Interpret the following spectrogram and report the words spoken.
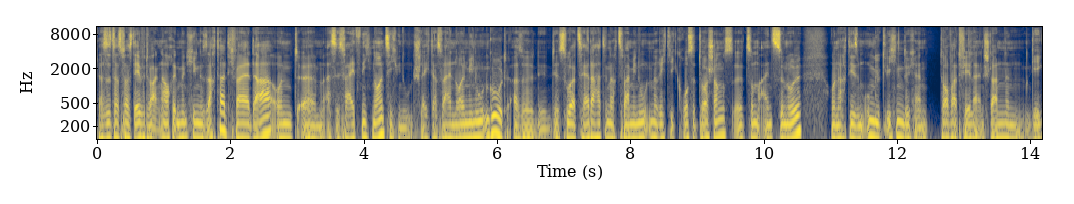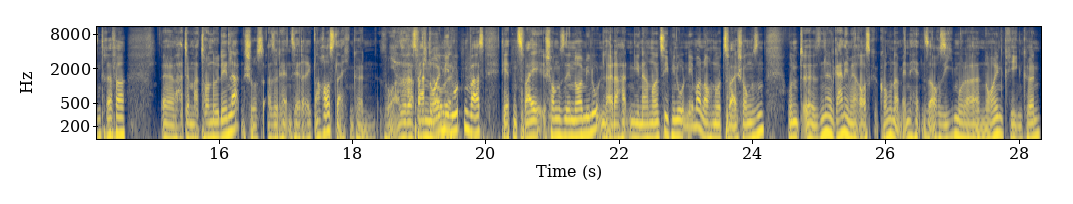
Das ist das, was David Wagner auch in München gesagt hat. Ich war ja da und ähm, also es war jetzt nicht 90 Minuten schlecht, das war ja 9 Minuten gut. Also der Suat Serdar hatte nach zwei Minuten eine richtig große Torchance äh, zum 1 zu 0 und nach diesem unglücklichen, durch einen Torwartfehler entstandenen Gegentreffer äh, hatte Matondo den Lattenschuss. Also da hätten sie ja direkt noch ausgleichen können. So, Ja, also das waren neun Minuten war es. Die hatten zwei Chancen in neun Minuten. Leider hatten die nach 90 Minuten immer noch nur zwei Chancen und äh, sind halt gar nicht mehr rausgekommen. Und am Ende hätten sie auch sieben oder neun kriegen können.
